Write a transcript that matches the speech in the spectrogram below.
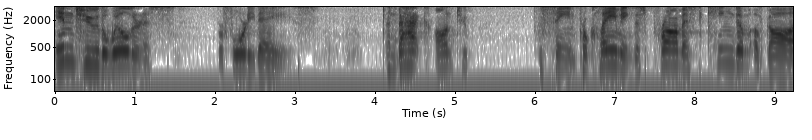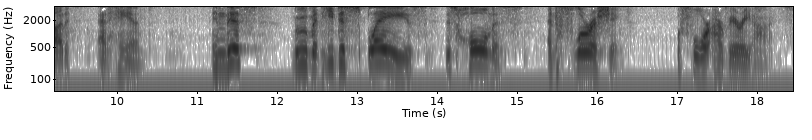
into the wilderness for 40 days and back onto the scene, proclaiming this promised kingdom of God at hand. In this movement, he displays this wholeness and flourishing before our very eyes.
